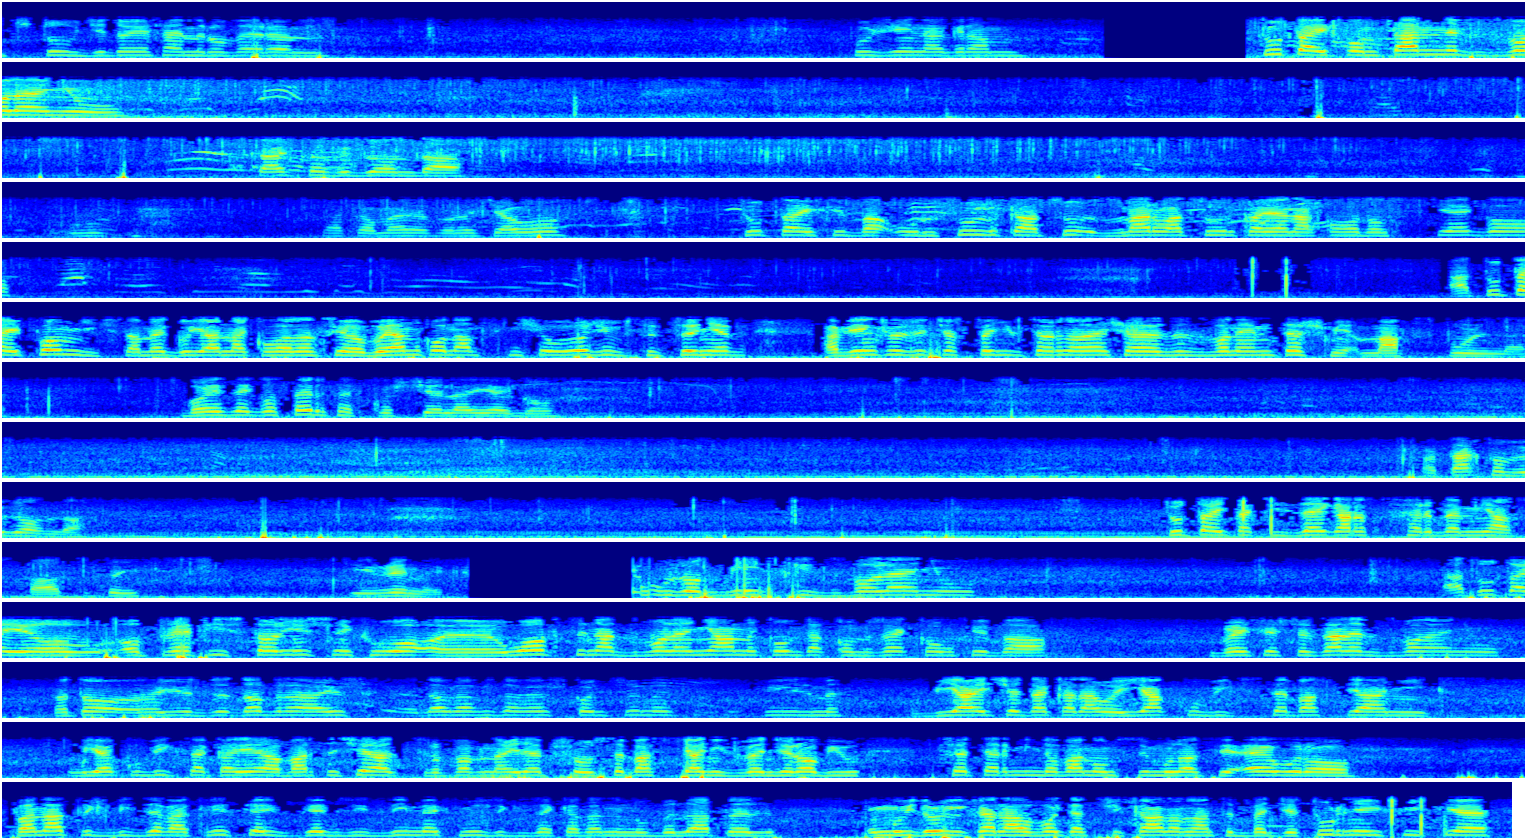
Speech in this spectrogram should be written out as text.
Cztów, gdzie dojechałem rowerem. Później nagram. Tutaj fontanny w Zwoleniu. Tak to wygląda. Na kamerę poleciało. Tutaj chyba Urszulka, zmarła córka Jana Kochodowskiego. A tutaj pomnik samego Jana Kowalskiego, bo Jan Konacki się urodził w Sycynie, a większość życia spędził w Tarnolesie, ale ze dzwoniem też ma wspólne. Bo jest jego serce w kościele jego. A tak to wygląda. Tutaj taki zegar z herbem miasta, a tutaj taki rynek. Urząd Miejski w Zwoleniu. A tutaj o, o prehistorycznych e, łowcy nad Zwolenianką, taką rzeką chyba. Bo jest jeszcze zalew w Zwoleniu. No to e, dobra już, dobra widzowie, już kończymy film. Wbijajcie na kanały Jakubik, Sebastianix. U Jakubiksa kariera Bartysiera, która pewno najlepszą. Sebastianix będzie robił przeterminowaną symulację euro. Fanatyk Widzewa Krystian z Games i Dreamek Music zakazany Nubylatel. I mój drugi kanał Wojtek kanał na tym będzie turniej w FIFA.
